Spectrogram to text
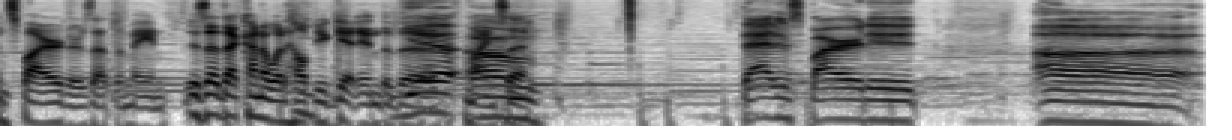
inspired, or is that the main? Is that that kind of what helped you get into the yeah, mindset? um, that inspired it. Uh,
